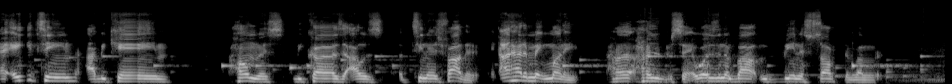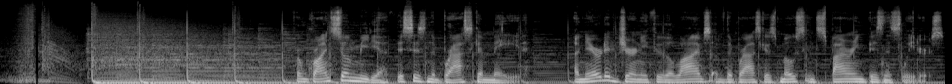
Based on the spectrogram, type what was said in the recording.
at 18, I became homeless because I was a teenage father. I had to make money, 100%. It wasn't about being a software developer. From Grindstone Media, this is Nebraska Made, a narrative journey through the lives of Nebraska's most inspiring business leaders.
